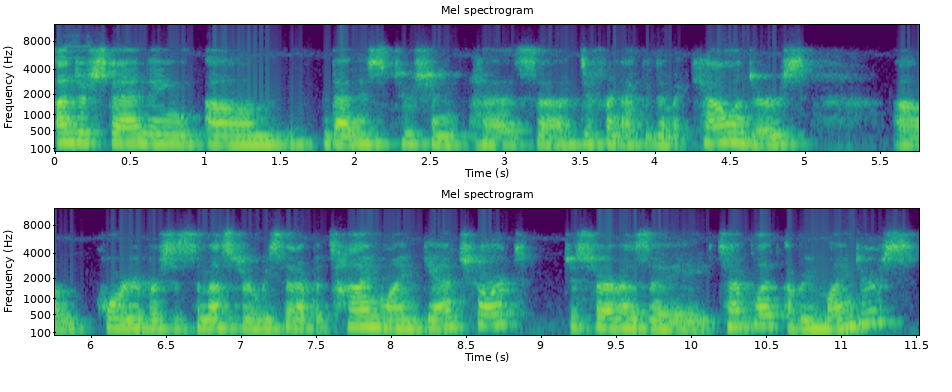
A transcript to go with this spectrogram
Understanding um, that institution has uh, different academic calendars, um, quarter versus semester, we set up a timeline Gantt chart to serve as a template of reminders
